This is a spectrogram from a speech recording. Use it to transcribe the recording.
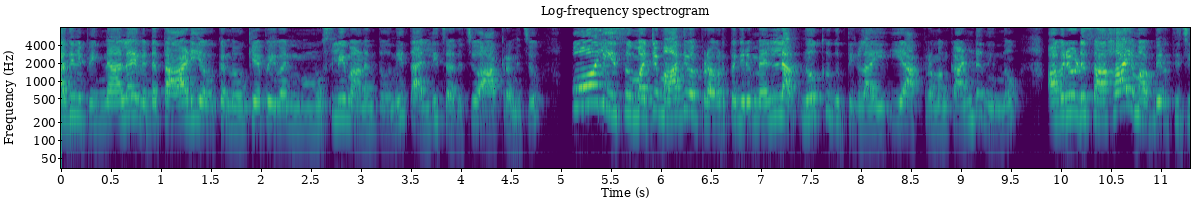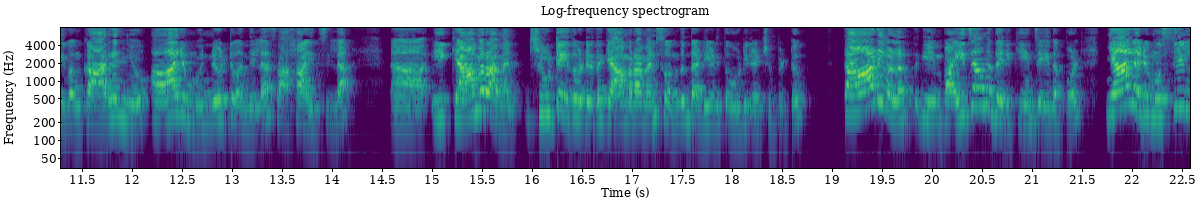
അതിന് പിന്നാലെ ഇവന്റെ താടിയൊക്കെ നോക്കിയപ്പോൾ ഇവൻ മുസ്ലിം ആണെന്ന് തോന്നി തല്ലി ചതച്ചു ആക്രമിച്ചു. പോലീസും മറ്റു മാധ്യമ പ്രവർത്തകരും എല്ലാം നോക്കുകുത്തികളായി ഈ ആക്രമം കണ്ടു നിന്നു. അവരോട് സഹായം അഭ്യർത്ഥിച്ച് ഇവൻ കരഞ്ഞു. ആരും മുന്നോട്ട് വന്നില്ല സഹായിച്ചില്ല. ഈ ക്യാമറാമാൻ ഷൂട്ട് ചെയ്തുകൊണ്ടിരുന്ന ക്യാമറാമാൻ സ്വന്തം തടിയെടുത്ത് ഓടി രക്ഷപ്പെട്ടു. താടി വളർത്തുകയും പൈജാമ ധരിക്കുകയും ചെയ്തപ്പോൾ ഞാനൊരു മുസ്ലിം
